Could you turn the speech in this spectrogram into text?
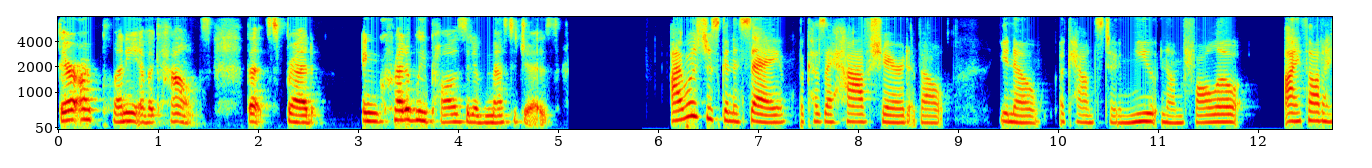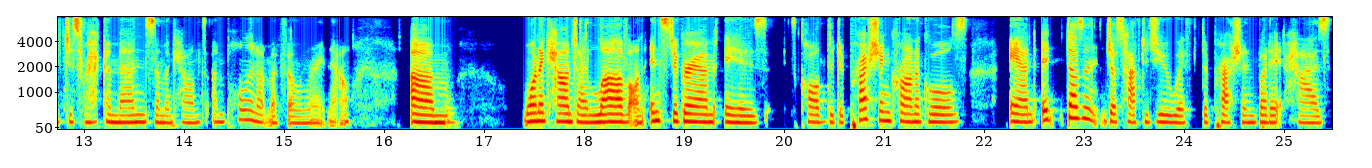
There are plenty of accounts that spread incredibly positive messages. I was just going to say, because I have shared about, you know, accounts to mute and unfollow, I thought I'd just recommend some accounts. I'm pulling up my phone right now. Um, one account I love on Instagram is it's called the Depression Chronicles. And it doesn't just have to do with depression, but it has,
